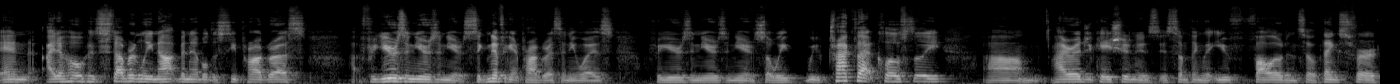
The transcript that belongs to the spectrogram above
And Idaho has stubbornly not been able to see progress uh, for years and years and years, significant progress, anyways, for years and years and years. So we we track that closely. Um, higher education is, is something that you've followed, and so thanks for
